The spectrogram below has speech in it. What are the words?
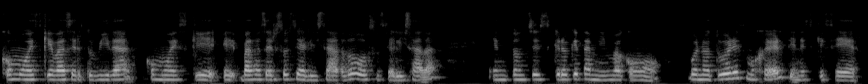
cómo es que va a ser tu vida, cómo es que eh, vas a ser socializado o socializada. Entonces creo que también va como, bueno, tú eres mujer, tienes que ser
